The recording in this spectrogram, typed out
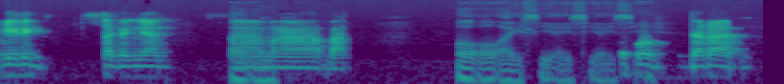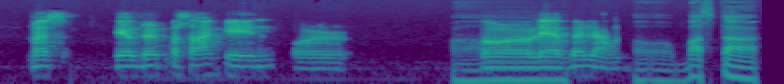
hilig sa ganyan sa Oo. mga bata. Oo, I see, I see, I see. Po, darat mas elder pa sa akin or Ah, or level lang oo, basta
